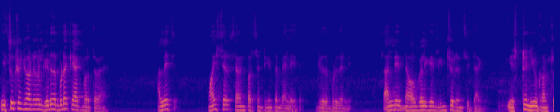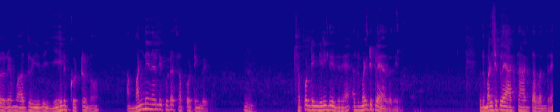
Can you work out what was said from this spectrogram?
ಈ ಸೂಕ್ಷ್ಮ ಜೀವಾಣುಗಳು ಗಿಡದ ಬುಡಕ್ಕೆ ಯಾಕೆ ಬರ್ತವೆ? ಅಲ್ಲಿ ಮಾಯಿಶ್ಚರ್ ಸೆವೆನ್ ಪರ್ಸೆಂಟ್ಗಿಂತ ಮೇಲೆ ಇದೆ ಗಿಡದ ಬುಡದಲ್ಲಿ. ಅಲ್ಲಿ ನಾವು ಅವುಗಳಿಗೆ ಇನ್ಶೂರೆನ್ಸ್ ಇದ್ದಾಗೆ. ಎಷ್ಟು ನೀವು ಕಾನ್ಸ್ಟೋರಿಯಮ್ ಅದು ಇದು ಏನು ಕೊಟ್ಟರು ಆ ಮಣ್ಣಿನಲ್ಲಿ ಕೂಡ ಸಪೋರ್ಟಿಂಗ್ ಬೇಕು. ಸಪೋರ್ಟಿಂಗ್ ಇಲ್ಲದಿದ್ದರೆ ಅದು ಮಲ್ಟಿಪ್ಲೈ ಆಗೋದಿಲ್ಲ. ಅದು ಮಲ್ಟಿಪ್ಲೈ ಆಗ್ತಾ ಆಗ್ತಾ ಬಂದರೆ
